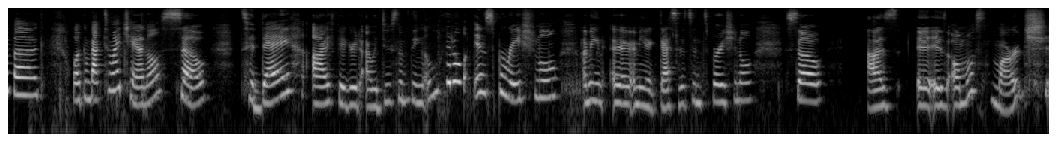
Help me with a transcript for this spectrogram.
Hi Bug! Welcome back to my channel. So today I figured I would do something a little inspirational. I mean, I, I mean, I guess it's inspirational. So as it is almost March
